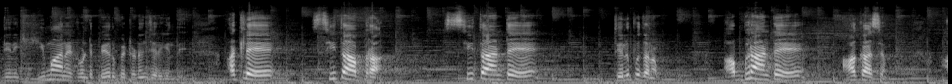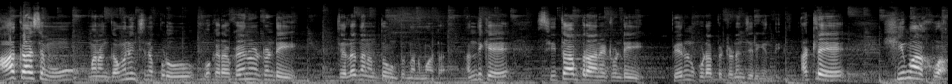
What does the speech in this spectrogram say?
దీనికి హిమ అనేటువంటి పేరు పెట్టడం జరిగింది. అట్లే సీతాభ్ర సీత అంటే తెలుపుదనం అభ్ర అంటే ఆకాశం. ఆకాశము మనం గమనించినప్పుడు ఒక రకమైనటువంటి తెల్లదనంతో ఉంటుందన్నమాట. అందుకే సీతాభ్ర అనేటువంటి పేరును కూడా పెట్టడం జరిగింది. అట్లే హిమాహ్వా.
